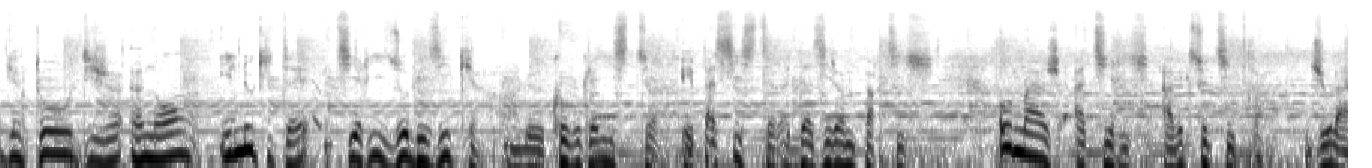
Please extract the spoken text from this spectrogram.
Bientôt déjà un an, il nous quittait, Thierry Zobesic, le co-vocaliste et bassiste d'Asylum Party. Hommage à Thierry avec ce titre, July.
